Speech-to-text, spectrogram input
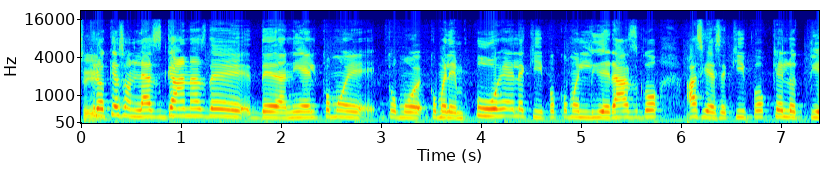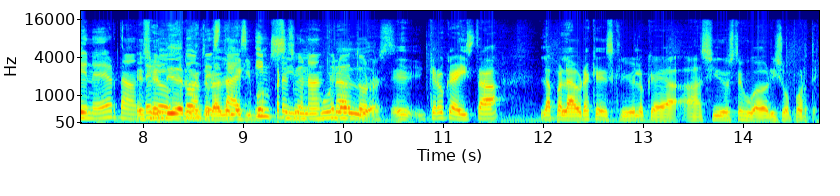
Creo que son las ganas de, Daniel como, como, como el empuje del equipo, como el liderazgo hacia ese equipo que lo tiene de verdad. Es el líder natural del equipo. impresionante lo de Torres. Eh, creo que ahí está la palabra que describe lo que ha, sido este jugador y su aporte.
